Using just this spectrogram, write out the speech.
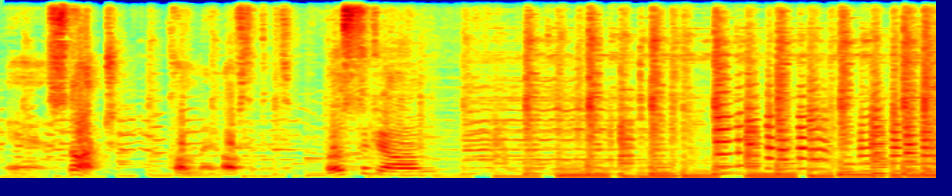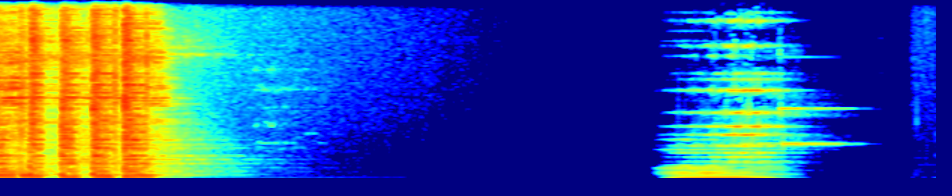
Eh, snart kommer avsnittet. Puss och kram!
